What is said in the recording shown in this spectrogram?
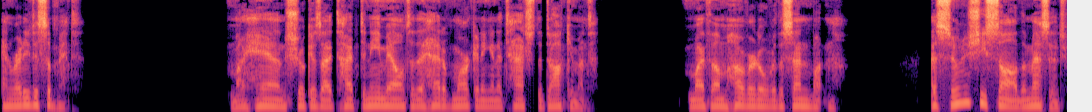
and ready to submit. My hand shook as I typed an email to the head of marketing and attached the document. My thumb hovered over the send button. As soon as she saw the message,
